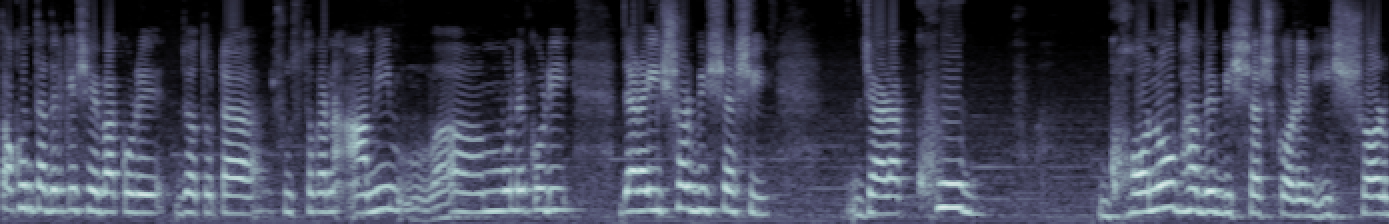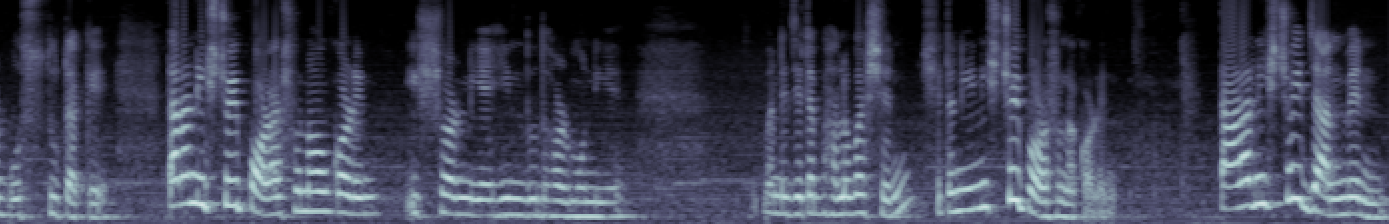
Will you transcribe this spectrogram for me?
তখন তাদেরকে সেবা করে যতটা সুস্থ। কারণ আমি মনে করি যারা ঈশ্বর বিশ্বাসী, যারা খুব ঘনভাবে বিশ্বাস করেন ঈশ্বর বস্তুটাকে, তারা নিশ্চয়ই পড়াশোনাও করেন ঈশ্বর নিয়ে, হিন্দু ধর্ম নিয়ে। মানে যেটা ভালোবাসেন, সেটা নিয়ে নিশ্চয়ই পড়াশোনা করেন। তারা নিশ্চয়ই জানবেন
